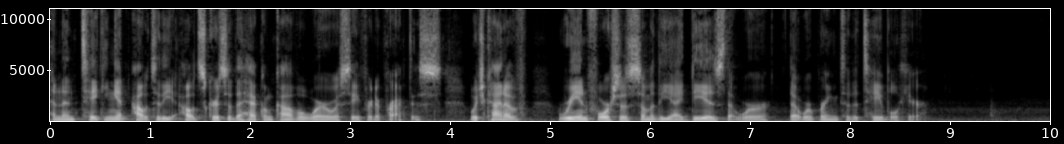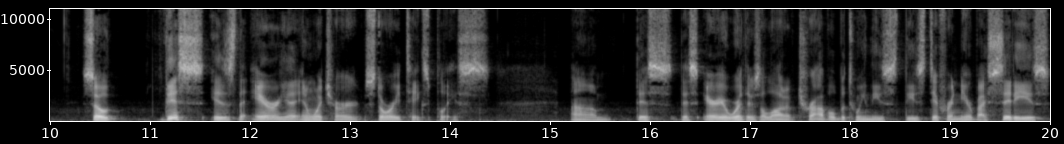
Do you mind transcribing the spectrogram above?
and then taking it out to the outskirts of the Reconcavo where it was safer to practice, which kind of reinforces some of the ideas that we're that we're bringing to the table here. So this is the area in which our story takes place. Um, this this area where there's a lot of travel between these these different nearby cities,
